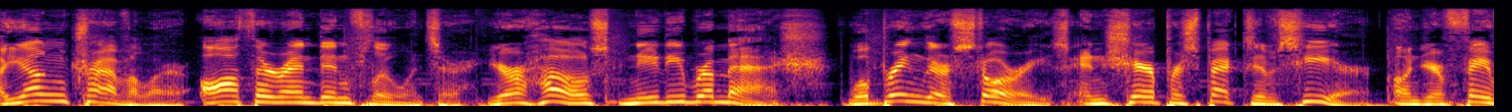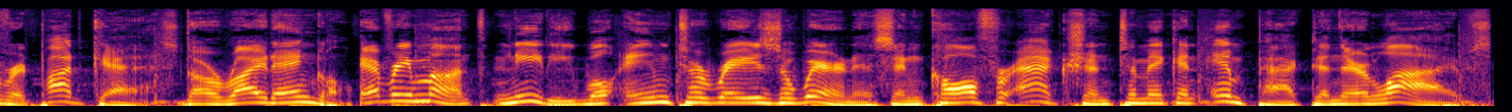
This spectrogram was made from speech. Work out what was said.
a young traveler, author, and influencer, your host, Nidhi Ramesh, will bring their stories and share perspectives here on your favorite podcast, The Right Angle. Every month, Nidhi will aim to raise awareness and call for action to make an impact in their lives.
